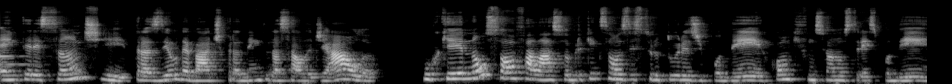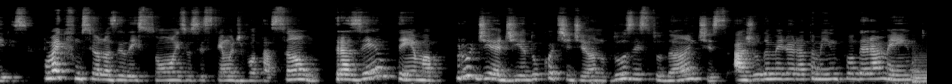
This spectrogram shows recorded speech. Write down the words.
É interessante trazer o debate para dentro da sala de aula porque não só falar sobre o que, são as estruturas de poder, como que funcionam os três poderes, como é que funcionam as eleições, o sistema de votação, trazer o tema para o dia a dia do cotidiano dos estudantes ajuda a melhorar também o empoderamento.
